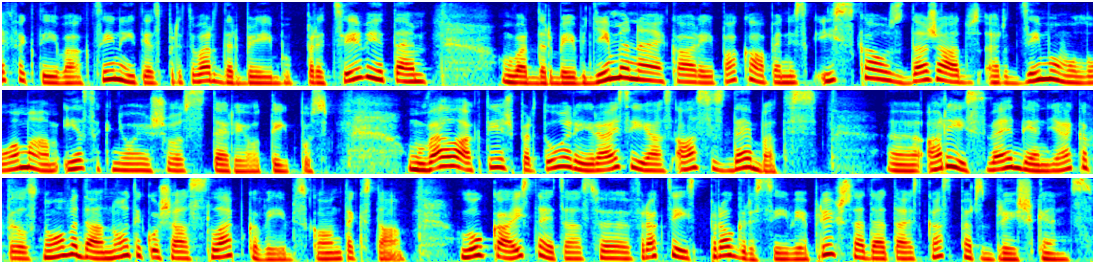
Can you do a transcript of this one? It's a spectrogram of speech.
efektīvāk cīnīties pret vardarbību pret sievietēm un vardarbību ģimenē, kā arī pakāpeniski izskaust dažādus ar dzimumu lomām iesakņojušos stereotipus. Un vēlāk tieši par to arī raisījās asas debatas. Eh, arī svētdien Jēkabpils novadā notikušās slepkavības kontekstā. Lūk, kā izteicās eh, frakcijas progresīvie priekšsēdētājs Kaspars Briškens.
